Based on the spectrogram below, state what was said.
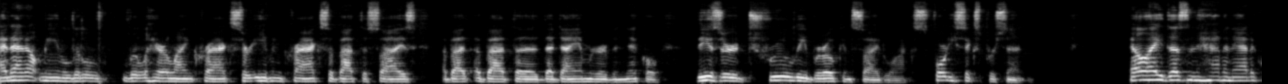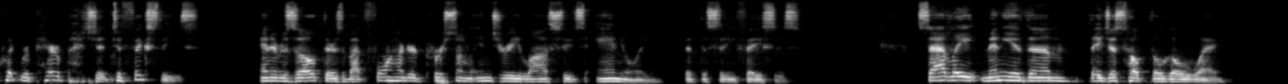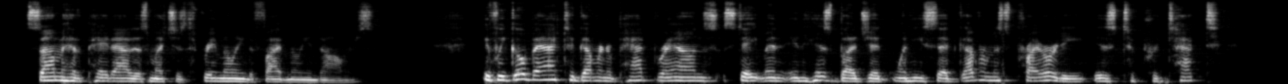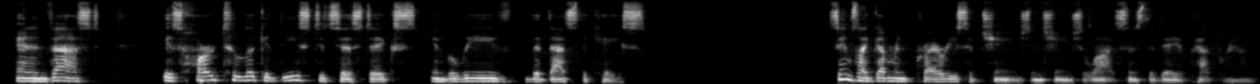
And I don't mean little little hairline cracks or even cracks about the size, about, about the, the diameter of a nickel. These are truly broken sidewalks, 46%. LA doesn't have an adequate repair budget to fix these. And as a result, there's about 400 personal injury lawsuits annually that the city faces. Sadly, many of them, they just hope they'll go away. Some have paid out as much as 3 million to $5 million. If we go back to Governor Pat Brown's statement in his budget when he said government's priority is to protect and invest, it's hard to look at these statistics and believe that that's the case. Seems like government priorities have changed and changed a lot since the day of Pat Brown.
